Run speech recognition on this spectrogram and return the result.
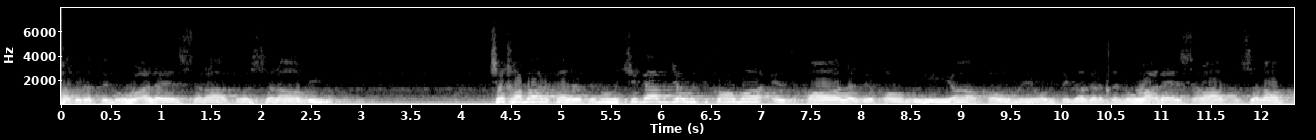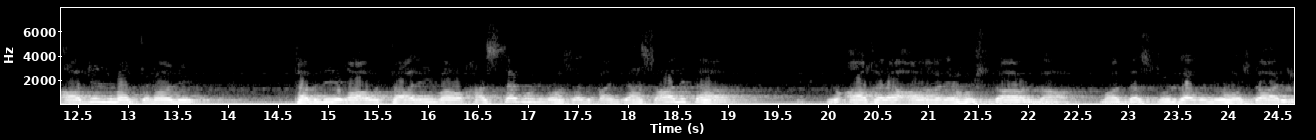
حضرت نوح علیہ السلامی چه خبر کہ حضرت نوح چه گب جوت قوما؟ از قال لقومه، یا قومی وقت حضرت نوح علیہ السلام عاجز من چنانی، تبلیغ و تعلیم و خستہ بود نحصد پنجہ سال تہا نو آخر آنے ہوشدار داخت ما دستور دا کہ نو ہوشدارش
